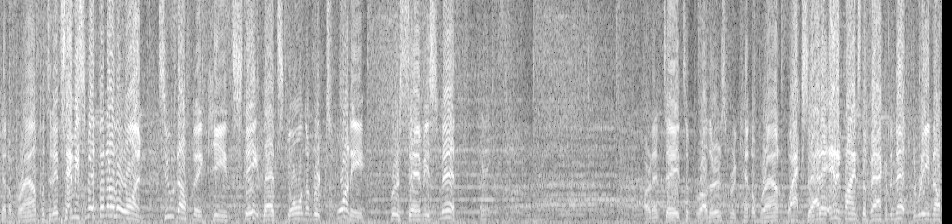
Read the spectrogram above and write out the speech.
Kendall Brown puts it in. Sammy Smith, another one. 2 0 Keene State. That's goal number 20 for Sammy Smith. Ardente to Brothers for Kendall Brown. Whacks at it, and it finds the back of the net. 3 0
